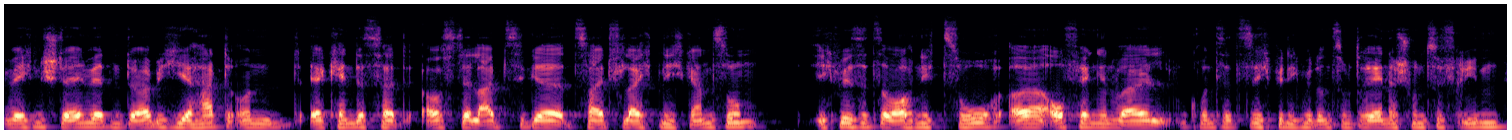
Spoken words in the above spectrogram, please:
welchen Stellenwert ein Derby hier hat und er kennt es halt aus der Leipziger Zeit vielleicht nicht ganz so. Ich will es jetzt aber auch nicht zu hoch äh, aufhängen, weil grundsätzlich bin ich mit unserem Trainer schon zufrieden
